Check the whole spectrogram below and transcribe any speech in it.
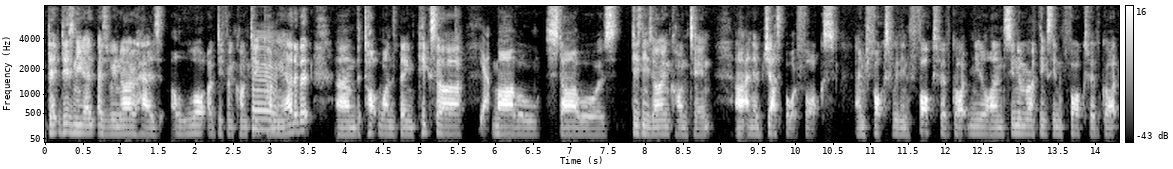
Disney, as we know, has a lot of different content coming out of it. Um, the top ones being Pixar, Yeah. Marvel, Star Wars, Disney's own content, uh, and they've just bought Fox. And Fox within Fox, we've got New Line Cinema, I think's in Fox. We've got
